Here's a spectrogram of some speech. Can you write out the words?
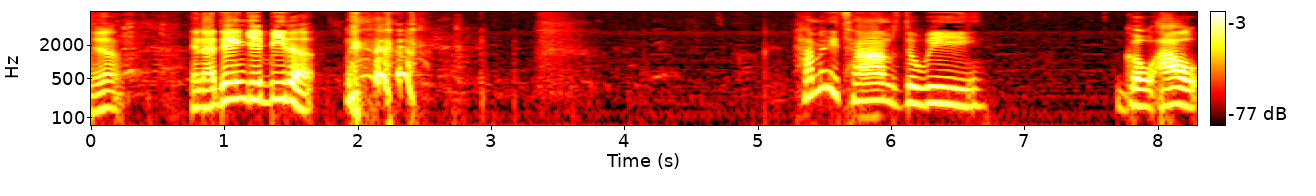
yeah. And I didn't get beat up. How many times do we go out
